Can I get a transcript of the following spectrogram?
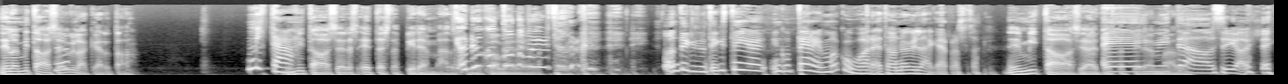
Niillä ei ole mitään asiaa yläkertaa. mitä? Mitä asiaa edes etestä pidemmällä. Ja no kun tuota just... Anteeksi, mutta eikö teidän niin perheen makuhuoneet on yläkerrassa? Niin mitä asiaa etestä Ei pidemmällä. mitään asioille.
